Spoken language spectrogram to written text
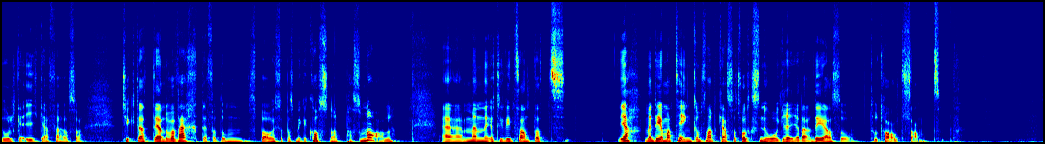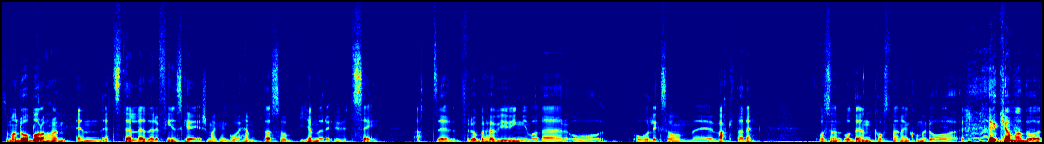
olika ICA-affärer så tyckte att det ändå var värt det för att de sparar så pass mycket kostnad på personal. Ehm, men jag tycker det är intressant att Ja, men det man tänker om snabbkassor, att folk snor grejer där, det är alltså totalt sant. Så man då bara har en, en, ett ställe där det finns grejer som man kan gå och hämta så jämnar det ut sig. Att, eh, för då behöver ju ingen vara där och, och liksom eh, vakta det. Och, sen, och den kostnaden kommer då, kan man då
